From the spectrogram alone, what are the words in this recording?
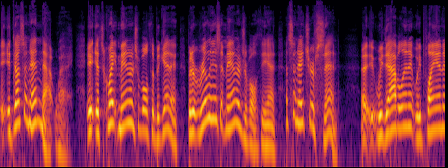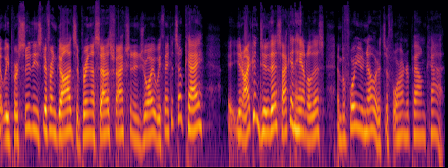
It, it doesn't end that way. It, it's quite manageable at the beginning, but it really isn't manageable at the end. That's the nature of sin. Uh, we dabble in it, we play in it, we pursue these different gods that bring us satisfaction and joy. We think it's okay. Uh, you know, I can do this, I can handle this. And before you know it, it's a 400 pound cat.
